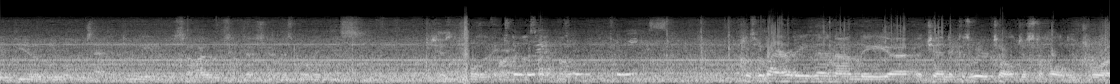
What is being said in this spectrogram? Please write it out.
review, you will present it to you. So I would suggest you're just moving this Just hold it for Two another cycle. two weeks? Just clarity then on the uh, agenda, because we were told just to hold it for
